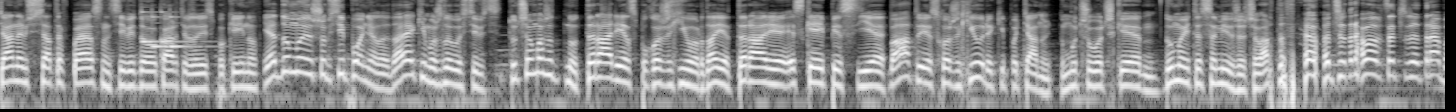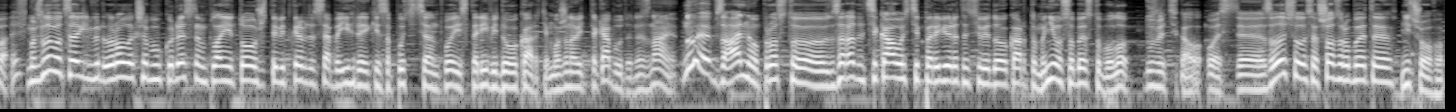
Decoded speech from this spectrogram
тягне в 60 FPS на цій відеокарті взагалі спокійно. Я думаю, що всі поняли, да, які можливості. Тут ще може, ну, терарія з похожих ігор, да, є терарія, Escapist, є багато є схожих ігор, які потягнуть. Тому, чувачки, думайте самі вже, чи варто треба, чи треба все, чи не треба. Можливо, цей ролик ще був корисним в плані того, що ти відкрив для себе ігри, які запустяться на твоїй старій відеокарті. Може навіть таке буде, не знаю. Ну і в загальному просто заради цікавості перевірити цю відеокарту. Мені особисто було дуже цікаво. Ось е, залишилося що зробити? Нічого.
